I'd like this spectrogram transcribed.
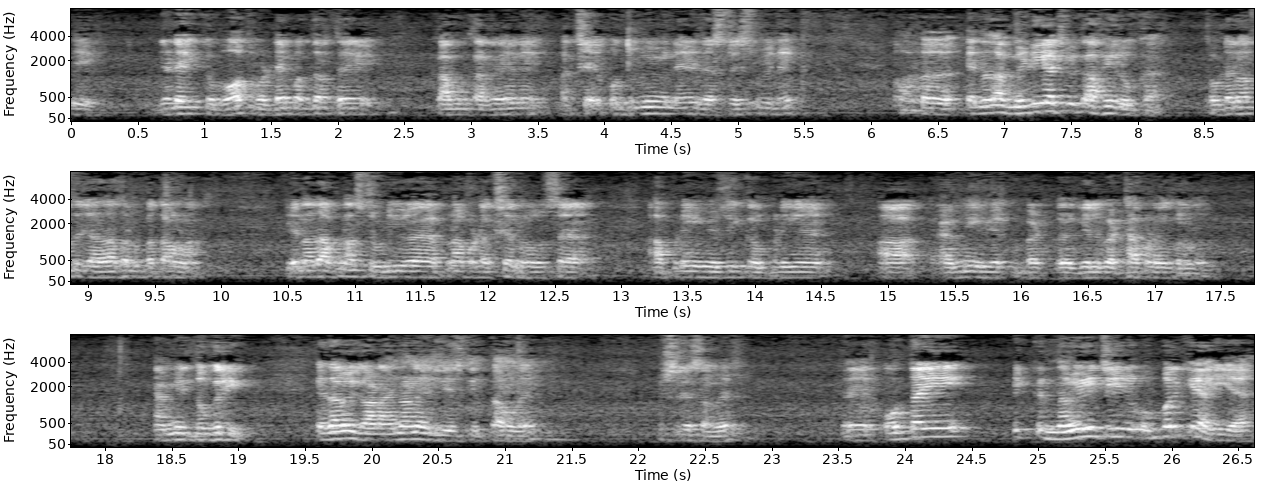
ਜੀ। ਜਿਹੜੇ ਇੱਕ ਬਹੁਤ ਵੱਡੇ ਪੱਧਰ ਤੇ ਕੰਮ ਕਰ ਰਹੇ ਨੇ ਅੱਛੇ ਉਦਮੀ ਵੀ ਨੇ ਇੰਡਸਟਰੀਸਟ ਵੀ ਨੇ। ਔਰ ਇਹਨਾਂ ਦਾ ਮੀਡੀਆ 'ਚ ਵੀ ਕਾਫੀ ਰੁਖ ਹੈ। ਤੁਹਾਡੇ ਨਾਲ ਤਾਂ ਜ਼ਿਆਦਾ ਤੁਹਾਨੂੰ ਪਤਾ ਹੋਣਾ ਕਿ ਇਹਨਾਂ ਦਾ ਆਪਣਾ ਸਟੂਡੀਓ ਹੈ ਆਪਣਾ ਪ੍ਰੋਡਕਸ਼ਨ ਹਾਊਸ ਹੈ ਆਪਣੀ 뮤직 ਕੰਪਨੀ ਹੈ। ਐਮੀ ਵਿਰਕ ਗਿਲ ਬੈਠਾ ਆਪਣੇ ਕੋਲ। ਐਮੀ ਦੁਗਰੀ। ਇਹਦਾ ਵੀ ਗਾਣਾ ਇਹਨਾਂ ਨੇ ਰਿਲੀਜ਼ ਕੀਤਾ ਹੁਣੇ, ਪਿਛਲੇ ਸਮੇਂ। ਤੇ ਉਦਾਂ ਹੀ ਇੱਕ ਨਵੀਂ ਚੀਜ਼ ਉੱਭਰ ਕੇ ਆਈ ਹੈ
